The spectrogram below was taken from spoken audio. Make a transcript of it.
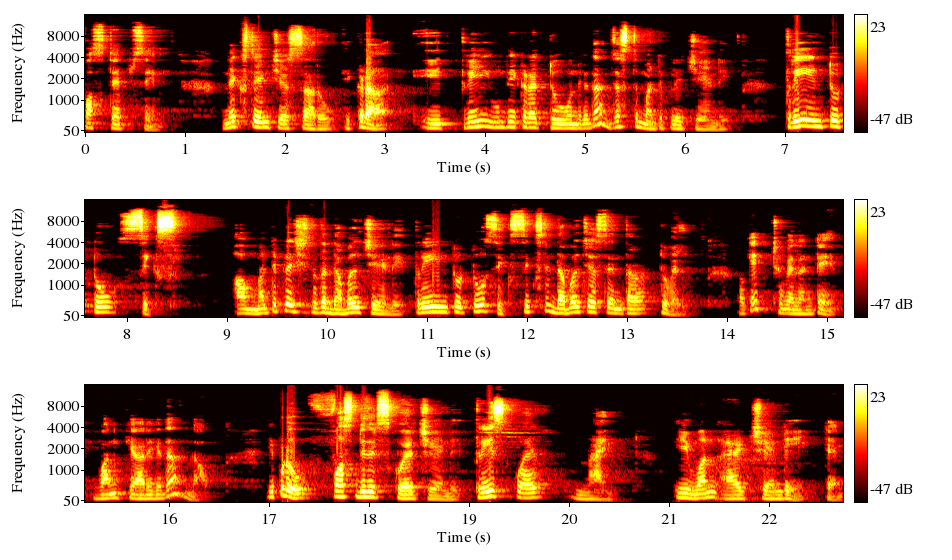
first step same next ఏం చేస్తారు? ఇక్కడ ఈ త్రీ ఉంది ఇక్కడ టూ ఉంది కదా? జస్ట్ మల్టిప్లై చేయండి. Three into two six. ఆ మల్టిప్లై చేసిన తర్వాత డబల్ చేయండి. Three into two six. సిక్స్ని డబల్ చేస్తే ఎంత? ట్వెల్వ్. ఓకే? ట్వెల్వ్ అంటే వన్ క్యారీ కదా? నా. ఇప్పుడు ఫస్ట్ డిజిట్ స్క్వేర్ చేయండి. Three square nine. ఈ వన్ యాడ్ చేయండి. టెన్.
